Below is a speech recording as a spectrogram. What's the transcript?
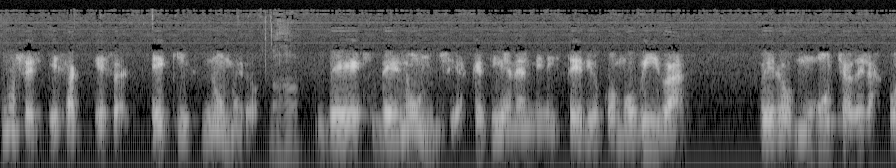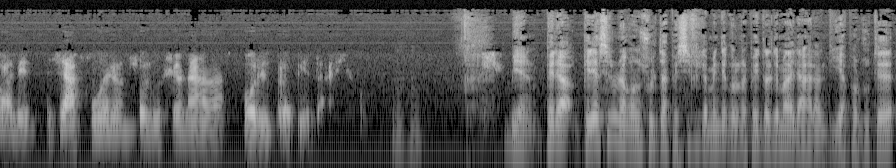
no sé, esa, esa X número de denuncias que tiene el ministerio como viva, pero muchas de las cuales ya fueron solucionadas por el propietario. Bien, pero quería hacer una consulta específicamente con respecto al tema de las garantías, porque usted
